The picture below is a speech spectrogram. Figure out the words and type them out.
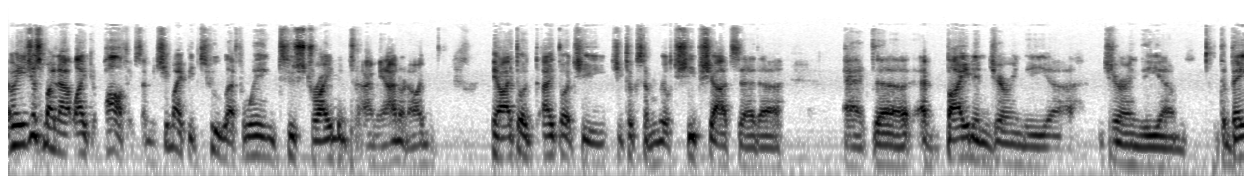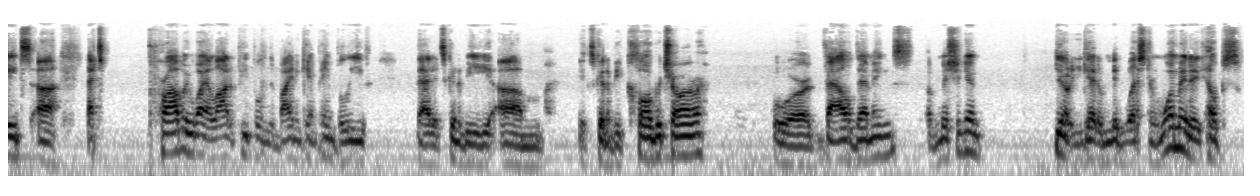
I mean, you just might not like her politics. I mean, she might be too left wing, too strident. I mean, I don't know. I, you know, I thought I thought she she took some real cheap shots at uh, at uh, at Biden during the uh, during the um, debates. Uh, that's probably why a lot of people in the Biden campaign believe that it's going to be um, it's going to be Klobuchar or Val Demings of Michigan. You know, you get a Midwestern woman; it helps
